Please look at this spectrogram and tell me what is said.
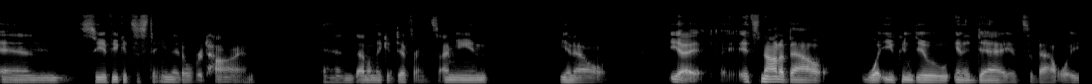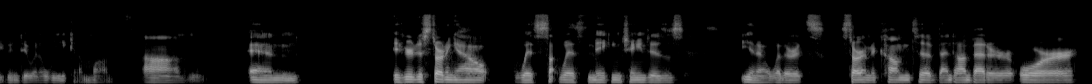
and see if you could sustain it over time and that'll make a difference i mean you know yeah it's not about what you can do in a day it's about what you can do in a week and a month um, and if you're just starting out with with making changes you know, whether it's starting to come to Bent on Better or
